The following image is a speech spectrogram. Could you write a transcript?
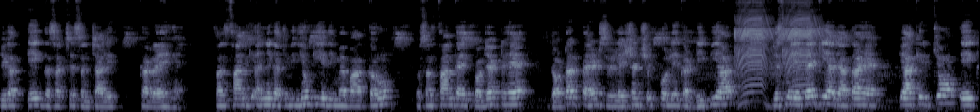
विगत एक दशक से संचालित कर रहे हैं। संस्थान की अन्य गतिविधियों की यदि मैं बात करूँ तो संस्थान का एक प्रोजेक्ट है डॉटर पेरेंट्स रिलेशनशिप को लेकर डीपीआर, जिसमें यह तय किया जाता है कि आखिर क्यों एक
